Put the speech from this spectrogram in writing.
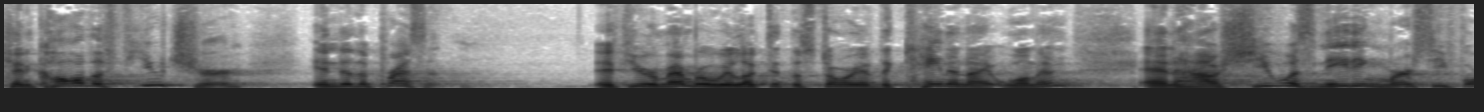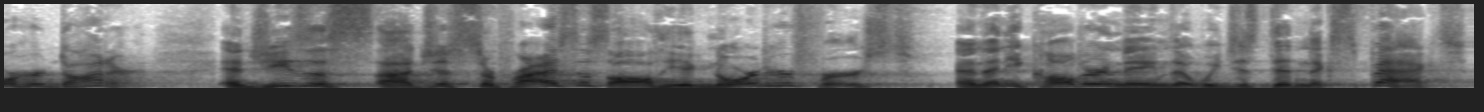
can call the future into the present. If you remember, we looked at the story of the Canaanite woman and how she was needing mercy for her daughter. And Jesus uh, just surprised us all. He ignored her first, and then he called her a name that we just didn't expect.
